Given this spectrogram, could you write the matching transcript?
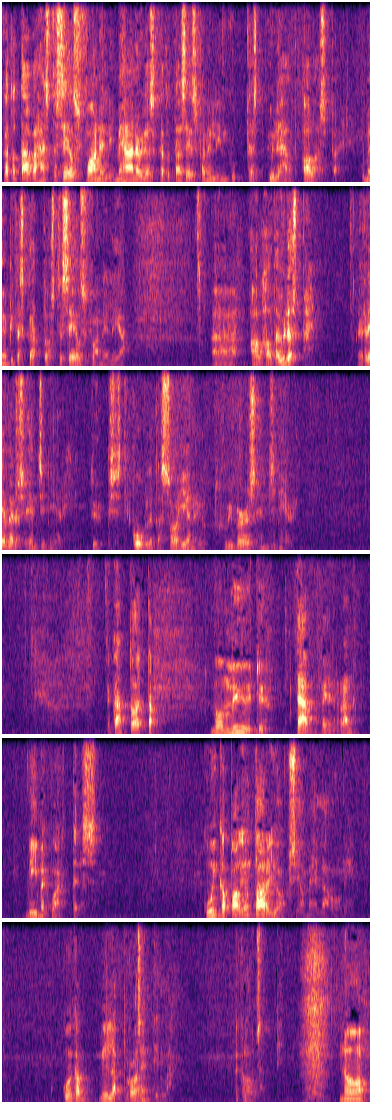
Katsotaan vähän sitä sales funnelia. Mehän aina yleensä katsotaan sales funnelia niin tästä ylhäältä alaspäin, kun meidän pitäisi katsoa sitä sales funnelia ää, alhaalta ylöspäin. Reverse engineering tyyppisesti. Googleta, se on hieno juttu. Reverse engineering. Ja katsoa, että me on myyty tämän verran viime kvarttelissa. Kuinka paljon tarjouksia meillä oli? Kuinka, millä prosentilla me klousattiin? No,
